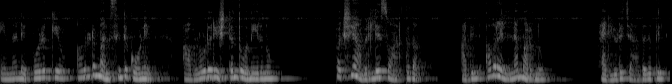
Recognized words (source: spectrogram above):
എന്നാൽ എപ്പോഴൊക്കെയോ അവരുടെ മനസ്സിന്റെ കോണിൽ അവളോടൊരു ഇഷ്ടം തോന്നിയിരുന്നു. പക്ഷേ അവരിലെ സ്വാർത്ഥത അതിൽ അവർ എല്ലാം മറന്നു. ഹരിയുടെ ജാതകത്തിൽ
